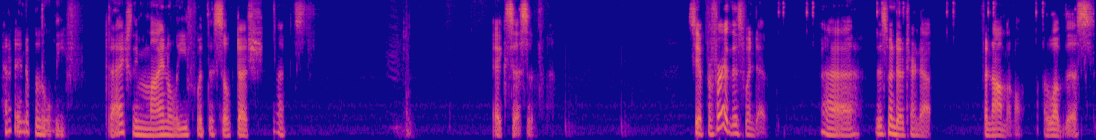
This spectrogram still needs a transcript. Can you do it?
How did I end up with a leaf? Did I actually mine a leaf with the silk touch? That's excessive. See, I prefer this window. Uh, this window turned out phenomenal. I love this.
